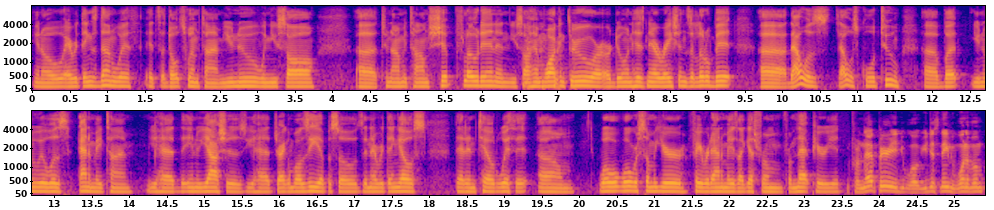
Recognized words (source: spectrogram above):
You know, everything's done with. It's Adult Swim time. You knew when you saw. Uh, Toonami Tom's ship float in, and you saw him walking through or, or doing his narrations a little bit. Uh, that was that was cool too. Uh, but you knew it was anime time. You had the Inuyashas, you had Dragon Ball Z episodes, and everything else that entailed with it. Um, what what were some of your favorite animes? I guess from from that period. from that period, well, you just named one of them.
